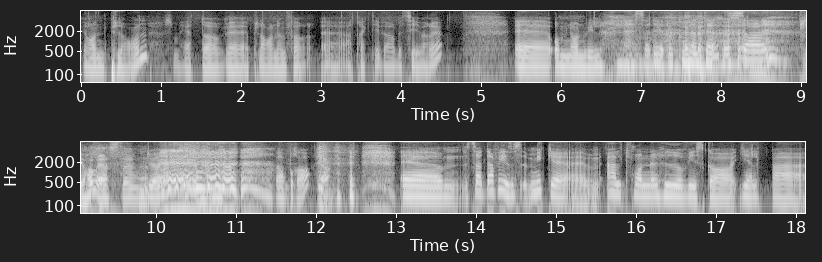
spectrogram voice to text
Vi har en plan som heter eh, planen för eh, attraktiva arbetsgivare. Eh, om någon vill läsa det dokumentet. Så Jag har läst det. du har läst det? Vad bra. Ehm, så där finns mycket, eh, allt från hur vi ska hjälpa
